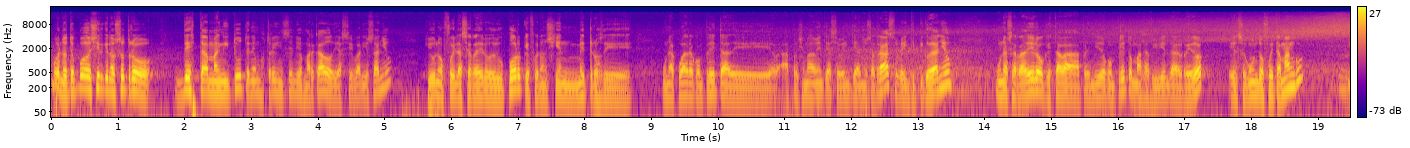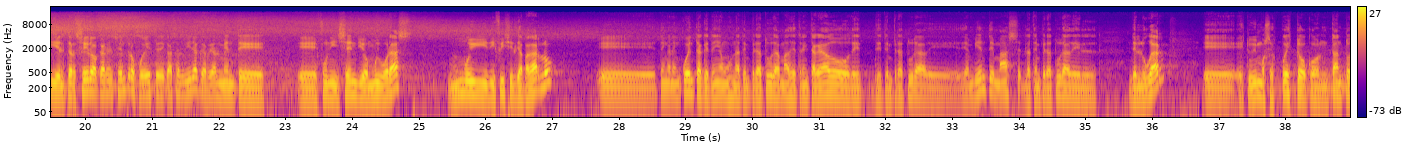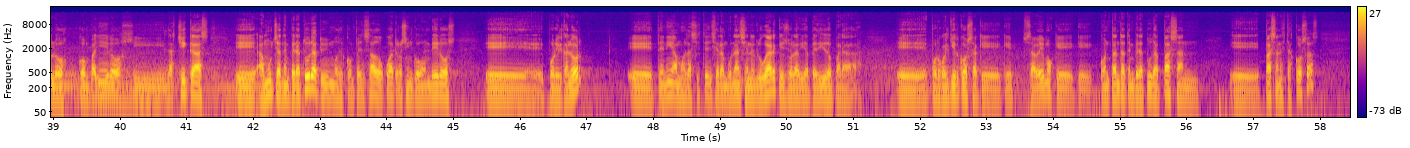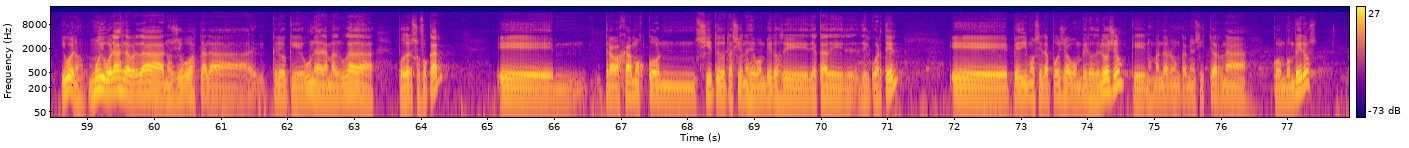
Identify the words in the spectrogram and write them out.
Bueno, te puedo decir que nosotros de esta magnitud tenemos tres incendios marcados de hace varios años, que uno fue el aserradero de Dupor, que fueron 100 metros de una cuadra completa de aproximadamente hace 20 años atrás, 20 y pico de años, un aserradero que estaba prendido completo, más las viviendas alrededor, el segundo fue Tamango, y el tercero acá en el centro fue este de Casa Elvira, que realmente eh, fue un incendio muy voraz, muy difícil de apagarlo, eh, tengan en cuenta que teníamos una temperatura más de 30 grados de, temperatura de, ambiente, más la temperatura del, lugar. Eh, estuvimos expuestos con tanto los compañeros y las chicas eh, a mucha temperatura, tuvimos descompensado cuatro o cinco bomberos por el calor. teníamos la asistencia de la ambulancia en el lugar que yo le había pedido para, por cualquier cosa que, sabemos que con tanta temperatura pasan eh, pasan estas cosas. Y bueno, muy voraz, la verdad, nos llevó hasta la, creo que una de la madrugada poder sofocar. Eh, trabajamos con siete dotaciones de bomberos de, acá del, cuartel. Eh, pedimos el apoyo a bomberos del hoyo, que nos mandaron un camión cisterna con bomberos.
